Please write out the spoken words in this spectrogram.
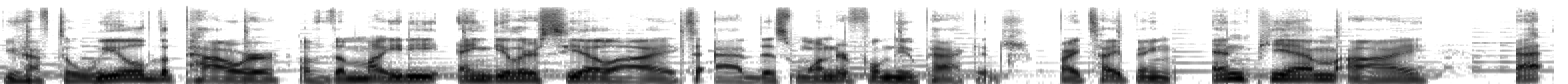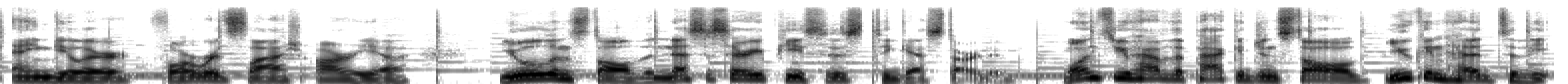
you have to wield the power of the mighty Angular CLI to add this wonderful new package. By typing npm i at angular forward slash aria, you will install the necessary pieces to get started. Once you have the package installed, you can head to the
